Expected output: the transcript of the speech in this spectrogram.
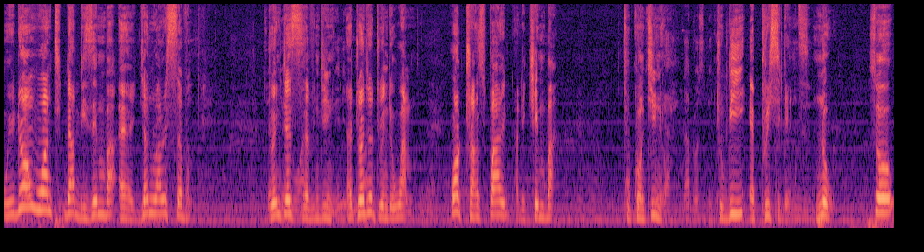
We don't want that December, uh, January 7th, 2017, uh, 2021, what transpired at the chamber to continue to be a precedent. No. So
